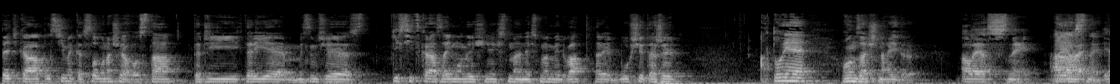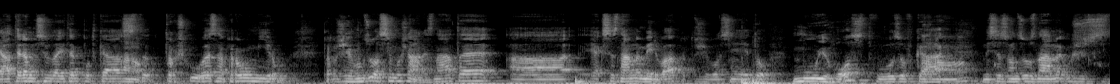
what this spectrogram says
teďka pustíme ke slovu našeho hosta, který, který je, myslím, že je tisíckrát zajímavější, než jsme, než jsme my dva, tady bullshiteři. A to je Honza Schneider. Ale jasný. Ale jasný. Já teda musím tady ten podcast Ano. trošku uvést na pravou míru, protože Honzu asi možná neznáte a jak se známe my dva, protože vlastně je to můj host v uvozovkách, Ano. my se s Honzou známe už z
